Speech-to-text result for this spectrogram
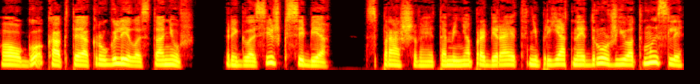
«Ого, как ты округлилась, Танюш! Пригласишь к себе?» Спрашивает, а меня пробирает неприятной дрожью от мысли,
